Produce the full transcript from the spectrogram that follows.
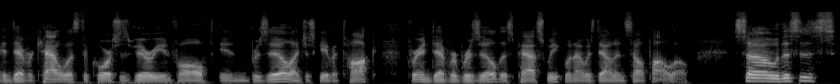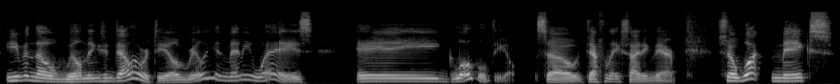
Endeavor Catalyst, of course, is very involved in Brazil. I just gave a talk for Endeavor Brazil this past week when I was down in Sao Paulo. So this is even though Wilmington Delaware deal, really in many ways a global deal. So definitely exciting there. So what makes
